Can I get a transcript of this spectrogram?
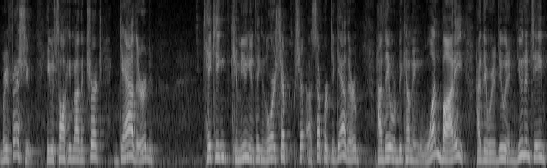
Refresh you. He was talking about the church gathered, taking communion, taking the Lord's uh, Supper together, how they were becoming one body, how they were to do it in unity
